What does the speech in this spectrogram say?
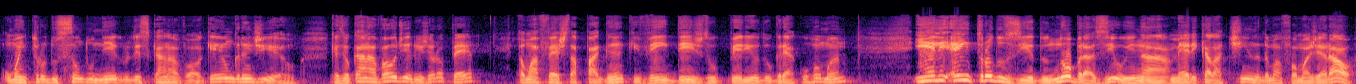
uma introdução do negro desse carnaval, que é um grande erro. Quer dizer, o carnaval de origem europeia é uma festa pagã que vem desde o período greco-romano. E ele é introduzido no Brasil e na América Latina, de uma forma geral,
